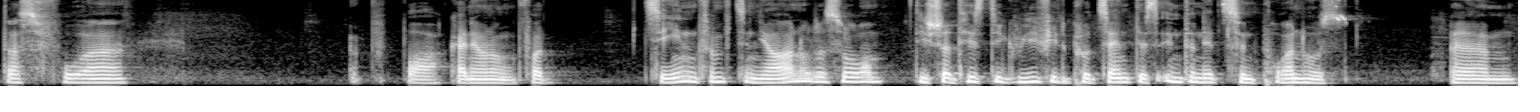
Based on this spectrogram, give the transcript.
dass vor, boah, keine Ahnung, vor 10, 15 Jahren oder so die Statistik, wie viel Prozent des Internets sind Pornos, ähm,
